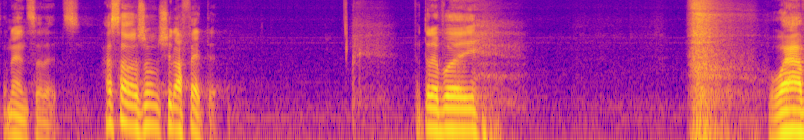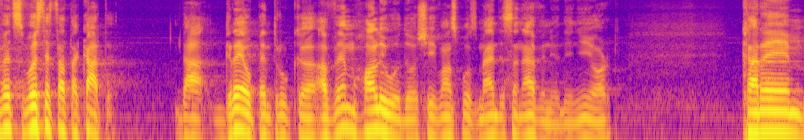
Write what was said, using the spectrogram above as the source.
Să neînțelepți. Hai să ajung și la fete. Fetele, voi... Voi aveți, voi sunteți atacate. Da, greu, pentru că avem Hollywood-ul și v-am spus, Madison Avenue din New York, care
